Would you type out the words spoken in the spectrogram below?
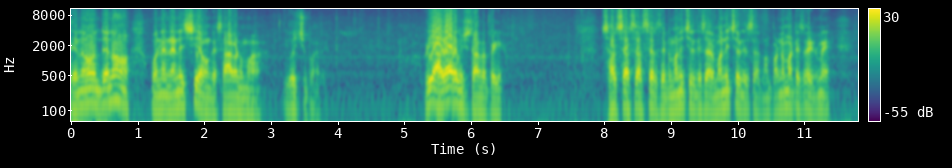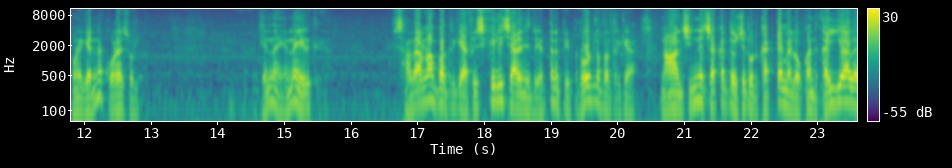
தினம் தினம் உன்னை நினச்சி அவங்க சாகணுமா? யோசிச்சு அப்படியே அழ ஆரம்பிச்சிட்டான் அந்த பையன். Sir sir sir sir sir மன்னிச்சிருங்க சார் மன்னிச்சிருங்க சார் நான் பண்ண மாட்டேன் சார் இனிமேல் உனக்கு என்ன குறை சொல்லு? என்ன என்ன இருக்குது சாதாரணமாக பார்த்துருக்கியா? ஃபிசிக்கலி சேலஞ்சு எத்தனை பீப்புள் ரோட்டில் பார்த்துருக்கியா? நாலு சின்ன சக்கரத்தை வச்சுட்டு ஒரு கட்டை மேலே உட்காந்து கையால்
